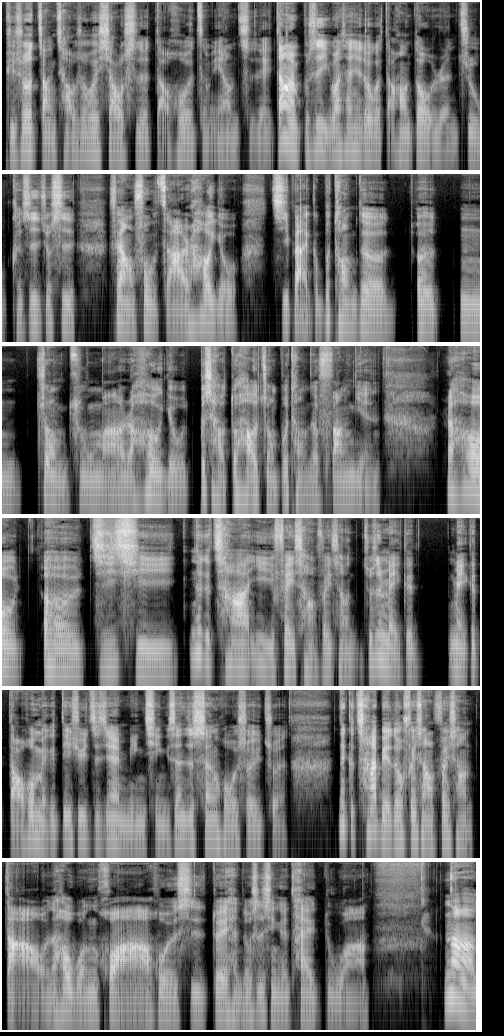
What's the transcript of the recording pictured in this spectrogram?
比如说涨潮时候会消失的岛或者怎么样之类。当然不是一万三千多个岛上都有人住，可是就是非常复杂，然后有几百个不同的呃嗯种族嘛，然后有不少多少种不同的方言，然后呃极其那个差异非常非常，就是每个每个岛或每个地区之间的民情，甚至生活水准，那个差别都非常非常大哦。然后文化啊，或者是对很多事情的态度啊，那。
